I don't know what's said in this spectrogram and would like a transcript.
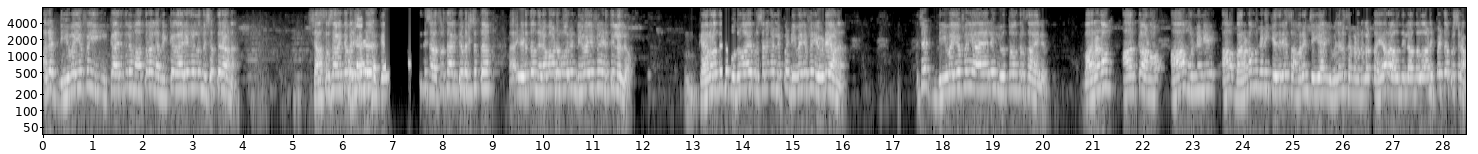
അല്ല ഡിവൈഎഫ്ഐ ഇക്കാര്യത്തിൽ മാത്രമല്ല മിക്ക കാര്യങ്ങളിലും നിശബ്ദരാണ്. ശാസ്ത്ര സാഹിത്യ പരിഷത്ത് ശാസ്ത്ര സാഹിത്യ പരിഷത്ത് എടുത്ത നിലപാട് പോലും ഡിവൈഎഫ്ഐ എടുത്തില്ലല്ലോ. കേരളത്തിന്റെ പൊതുവായ പ്രശ്നങ്ങളിൽ ഇപ്പൊ ഡിവൈഎഫ്ഐ എവിടെയാണ്? വെച്ചാൽ ഡിവൈഎഫ്ഐ ആയാലും യൂത്ത് കോൺഗ്രസ് ആയാലും ഭരണം ആർക്കാണോ ആ മുന്നണി ആ ഭരണ മുന്നണിക്കെതിരെ സമരം ചെയ്യാൻ യുവജന സംഘടനകൾ തയ്യാറാവുന്നില്ല എന്നുള്ളതാണ് ഇപ്പോഴത്തെ പ്രശ്നം.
